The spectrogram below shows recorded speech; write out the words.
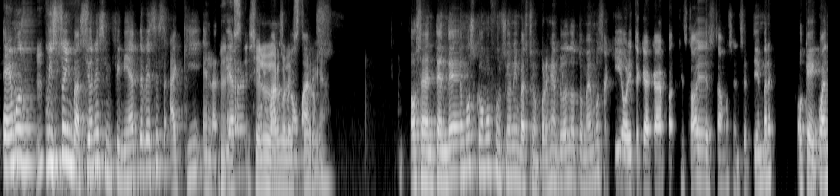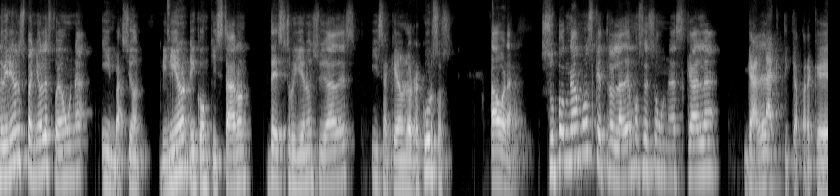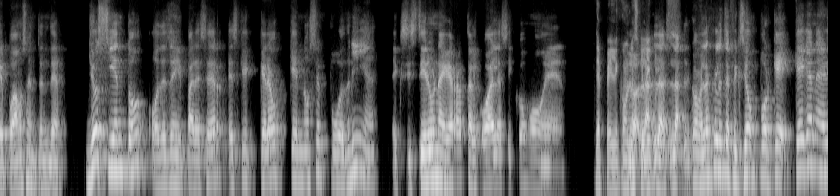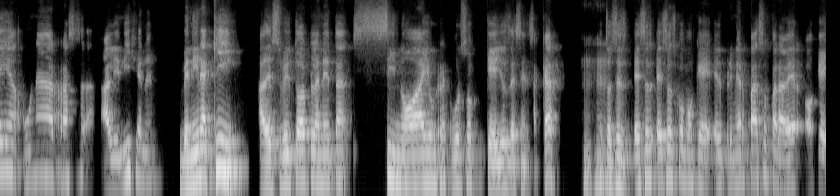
Hemos visto invasiones infinidad de veces aquí en la Tierra. Sí, a lo largo de la historia. O sea, entendemos cómo funciona invasión. Por ejemplo, lo tomemos aquí, ahorita que acá que estoy, estamos en septiembre. Ok, cuando vinieron los españoles fue una invasión. Vinieron y conquistaron, destruyeron ciudades y saquearon los recursos. Ahora, supongamos que traslademos eso a una escala galáctica para que podamos entender. Yo siento, o desde mi parecer, es que creo que no se podría existir una guerra tal cual, así como en... De peli con las películas. como las películas de ficción, porque ¿qué ganaría una raza alienígena venir aquí a destruir todo el planeta si no hay un recurso que ellos deseen sacar? Entonces, eso, eso es como que el primer paso para ver, ok,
